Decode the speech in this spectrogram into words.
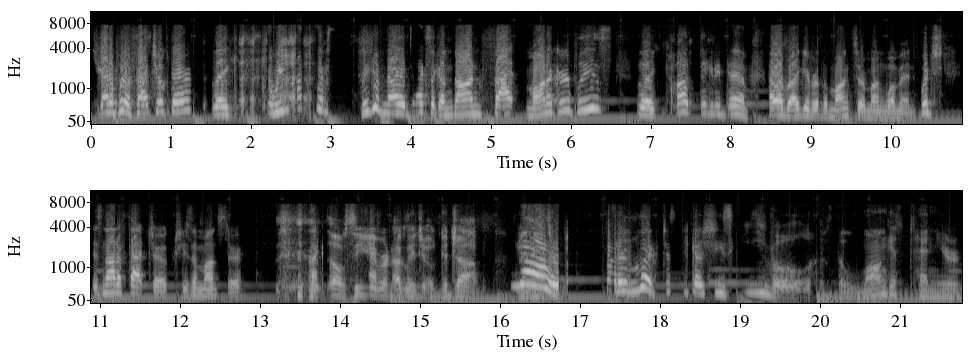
You got to put a fat joke there? Like, can we not give, can we give Nia Jax like a non-fat moniker, please? Like, hot diggity damn. However, I give her the monster among women, which is not a fat joke. She's a monster. oh, so you gave her an ugly joke. Good job. No, but her look just because she's evil. the longest tenured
